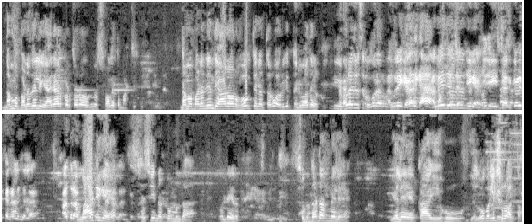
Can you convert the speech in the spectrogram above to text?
ನಮ್ಮ ಬಣದಲ್ಲಿ ಯಾರ್ಯಾರು ಬರ್ತಾರೋ ಅವ್ರನ್ನ ಸ್ವಾಗತ ಮಾಡ್ತೀವಿ. ನಮ್ಮ ಬಣದಿಂದ ಯಾರು ಅವ್ರು ಹೋಗ್ತೇನೆ ಅಂತಾರೋ ಅವರಿಗೆ ಧನ್ಯವಾದ ಹೇಳ್ತೀವಿ ಅಂದ್ರೆ ಈಗ ಅಂದ್ರೆ ಈಗ ಜ- ಈಗ ಈ ಜಾರಕಿಹೊಳಿ ಪೆನಲ್ ಇದೆಯಲ್ಲ ಆತರ ನಾಟಿಗೆ ಸಸಿ ನಟ್ಟು ಮುಂದ ಒಂದೇ ಇರುತ್ತೆ. ಸ್ವಲ್ಪ ದೊಡ್ಡಾದ್ಮೇಲೆ ಎಲೆ ಕಾಯಿ ಹೂ ಎಲ್ಲೋ ಬರ್ಲಿಕ್ಕೆ ಶುರು ಆಗ್ತಾವ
